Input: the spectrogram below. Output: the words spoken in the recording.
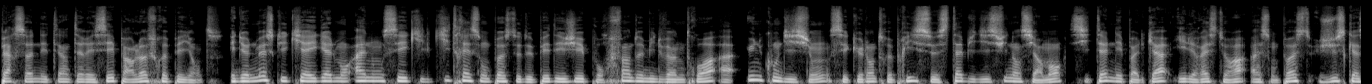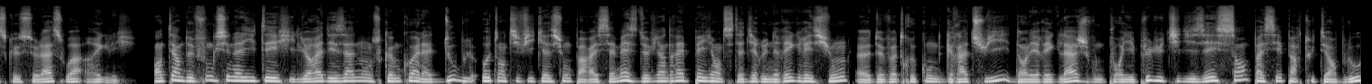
personne n'était intéressé par l'offre payante. Elon Musk qui a également annoncé qu'il quitterait son poste de PDG pour fin 2023 à une condition, c'est que l'entreprise se stabilise financièrement. Si tel n'est pas le cas, il restera à son poste jusqu'à ce que cela soit réglé. En termes de fonctionnalité, il y aurait des annonces comme quoi la double authentification par SMS deviendrait payante, c'est-à-dire une régression euh, de votre compte gratuit dans les réglages. Vous ne pourriez plus l'utiliser sans passer par Twitter Blue.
